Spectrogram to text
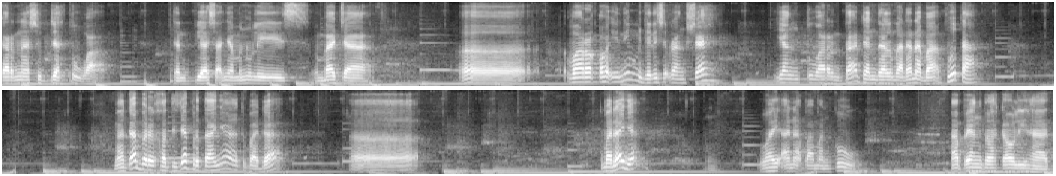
karena sudah tua dan biasanya menulis, membaca, uh, Warokoh ini menjadi seorang syekh yang tua renta dan dalam keadaan apa? Buta. Maka Khadijah bertanya kepada uh, kepadanya, wahai anak pamanku, apa yang telah kau lihat?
